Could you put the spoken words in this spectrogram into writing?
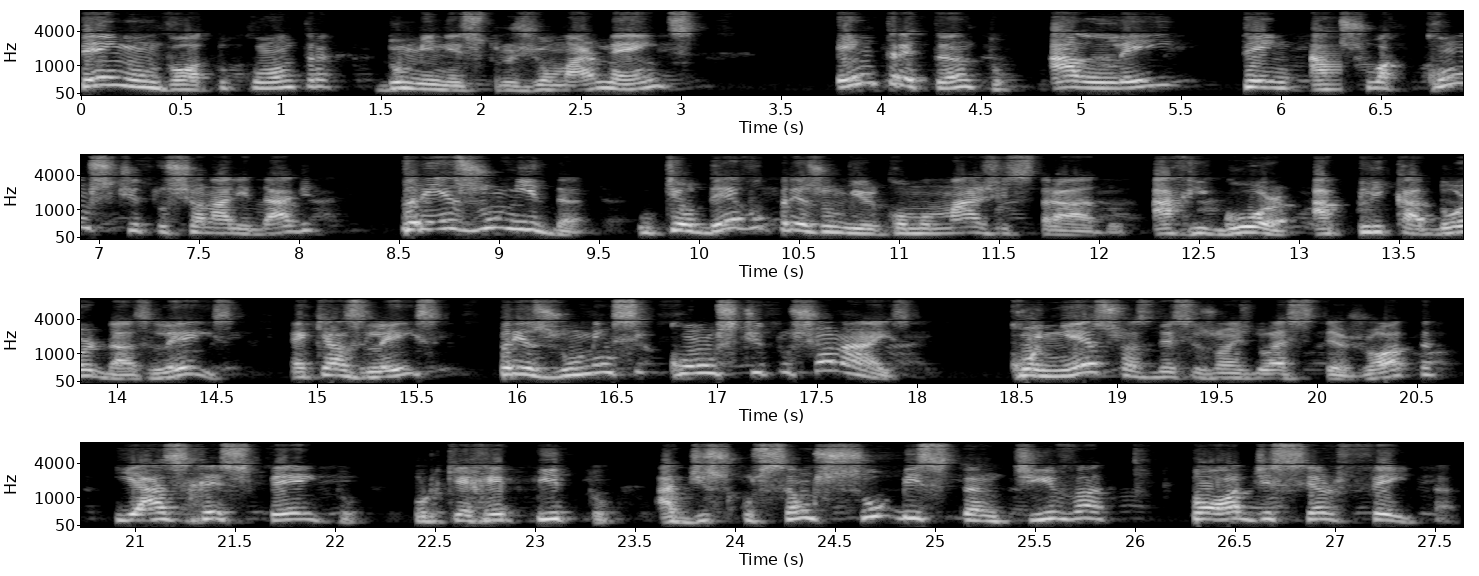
tem um voto contra do ministro Gilmar Mendes. Entretanto, a lei tem a sua constitucionalidade presumida. O que eu devo presumir como magistrado, a rigor, aplicador das leis, é que as leis presumem-se constitucionais. Conheço as decisões do STJ e as respeito, porque, repito, a discussão substantiva pode ser feita.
